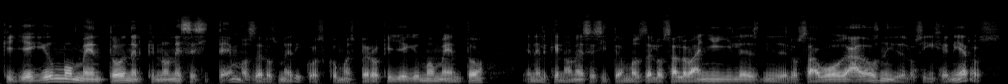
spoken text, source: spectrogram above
que llegue un momento en el que no necesitemos de los médicos, como espero que llegue un momento en el que no necesitemos de los albañiles, ni de los abogados, ni de los ingenieros.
